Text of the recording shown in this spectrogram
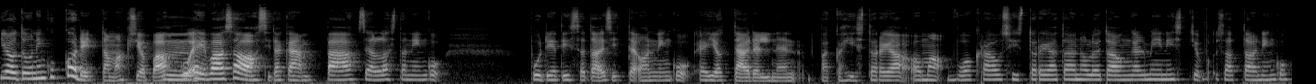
joutuu niinku kodittamaksi jopa, mm. kun ei vaan saa sitä kämppää sellaista niinku budjetissa tai sitten on, niin kuin, ei ole täydellinen vaikka historia, oma vuokraushistoria tai on ollut jotain ongelmia, niin sitten saattaa niin kuin,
